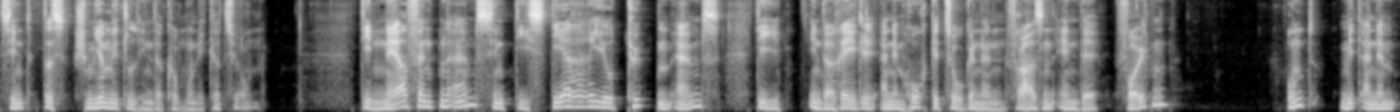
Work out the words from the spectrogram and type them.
sind das Schmiermittel in der Kommunikation. Die nervenden Ams sind die stereotypen Ams, die in der Regel einem hochgezogenen Phrasenende folgen und mit einem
